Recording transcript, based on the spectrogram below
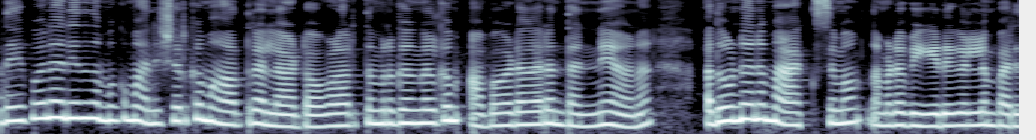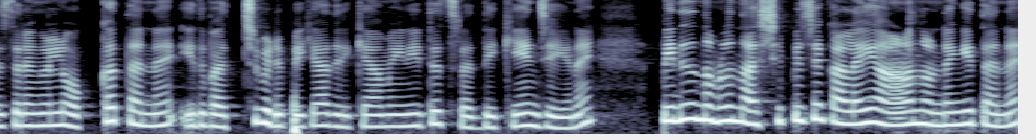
അതേപോലെ തന്നെ ഇത് നമുക്ക് മനുഷ്യർക്ക് മാത്രമല്ല കേട്ടോ. വളർത്തുമൃഗങ്ങൾക്കും അപകടകരം തന്നെയാണ്. അതുകൊണ്ട് തന്നെ മാക്സിമം നമ്മുടെ വീടുകളിലും പരിസരങ്ങളിലും ഒക്കെ തന്നെ ഇത് വച്ച് പിടിപ്പിക്കാതിരിക്കാൻ വേണ്ടിയിട്ട് ശ്രദ്ധിക്കുകയും ചെയ്യണേ. പിന്നെ ഇത് നമ്മൾ നശിപ്പിച്ച് കളയുകയാണെന്നുണ്ടെങ്കിൽ തന്നെ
